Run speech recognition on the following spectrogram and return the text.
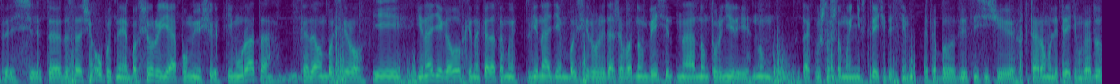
То есть это достаточно опытные боксеры. Я помню еще и Мурата, когда он боксировал, и Геннадия Головкина. Когда-то мы с Геннадием боксировали даже в одном весе на одном турнире. Ну, так вышло, что мы не встретились с ним. Это было в 2002 или 2003 году.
